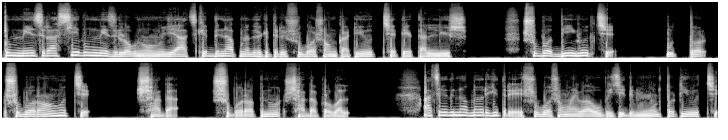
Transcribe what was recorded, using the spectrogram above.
তো মেষ রাশি এবং মেষ লগ্ন অনুযায়ী আজকের দিনে আপনাদের ক্ষেত্রে শুভ সংখ্যাটি হচ্ছে তেতাল্লিশ। শুভ দিক হচ্ছে উত্তর, শুভ রং হচ্ছে সাদা শুভরত্ন সাদা প্রবাল। আজকের দিনে আপনাদের ক্ষেত্রে শুভ সময় বা অভিজিৎ মুহূর্তটি হচ্ছে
